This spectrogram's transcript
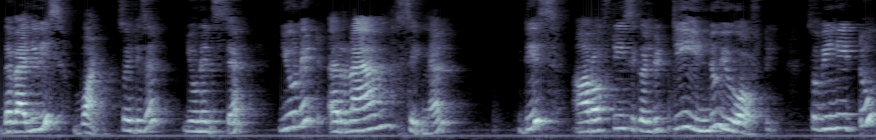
The value is 1. So it is a unit step. Unit ramp signal, this r of t is equal to t into u of t. So we need to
